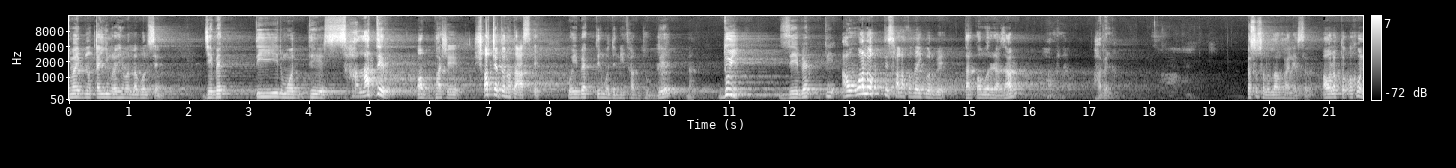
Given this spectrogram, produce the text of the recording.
ইমাম ইবনুল কাইয়িম রহিমাল্লাহ বলছেন, যে ব্যক্তির মধ্যে সালাতের অভ্যাসে সচেতনতা আছে, ওই ব্যক্তির মধ্যে নিফাক ঢুকবে না। দুই যে ব্যক্তি আউয়াল ওয়াক্তে সালাত আদায় করবে, তার কবরের আজাব হবে না হবে না। রাসূল সাল্লাল্লাহু আলাইহি ওয়াসাল্লাম, আউয়াল কখন?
